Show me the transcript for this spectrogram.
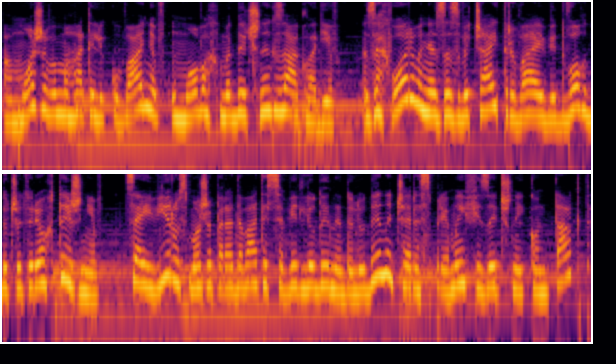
а може вимагати лікування в умовах медичних закладів. Захворювання зазвичай триває від 2 до 4 тижнів. Цей вірус може передаватися від людини до людини через прямий фізичний контакт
